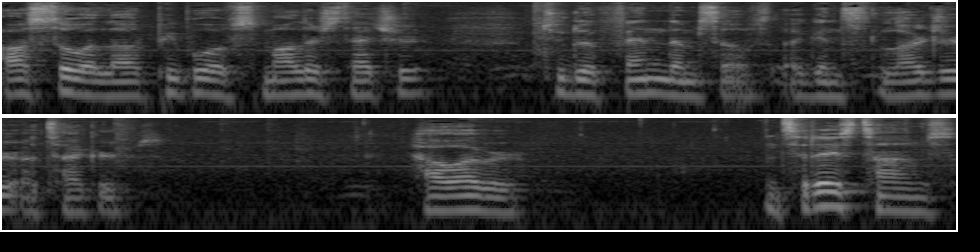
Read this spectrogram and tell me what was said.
also allowed people of smaller stature to defend themselves against larger attackers. However, in today's times,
